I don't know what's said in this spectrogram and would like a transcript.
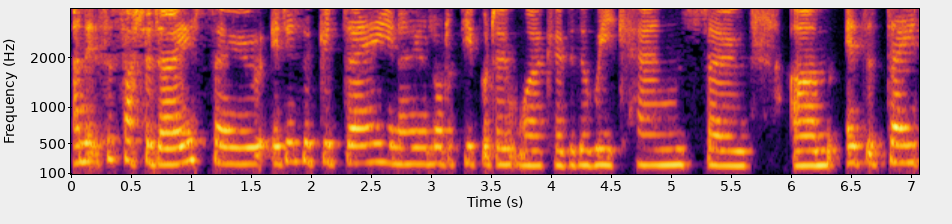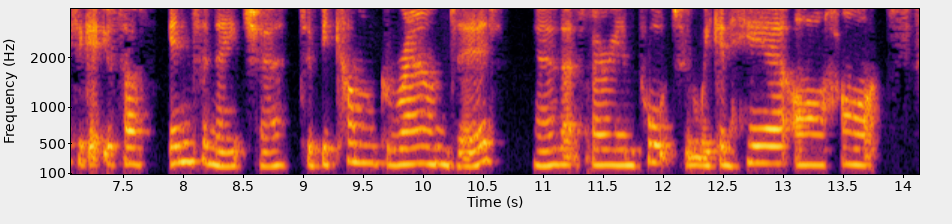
and it's a Saturday, so it is a good day. You know, a lot of people don't work over the weekends, so um, it's a day to get yourself into nature, to become grounded. You know, that's very important. We can hear our hearts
